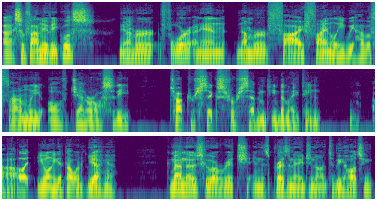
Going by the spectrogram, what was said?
Uh, so family of equals. Number four, and then number five. Finally, we have a family of generosity. Chapter six, verse seventeen to nineteen. Hmm. Uh, I'll let, you want to get that one? Yeah, yeah. Command those who are rich in this present age not to be haughty,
